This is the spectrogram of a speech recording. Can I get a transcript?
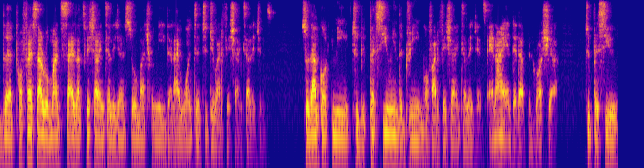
the professor romanticized artificial intelligence so much for me that I wanted to do artificial intelligence. So that got me to be pursuing the dream of artificial intelligence. And I ended up in Russia to pursue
